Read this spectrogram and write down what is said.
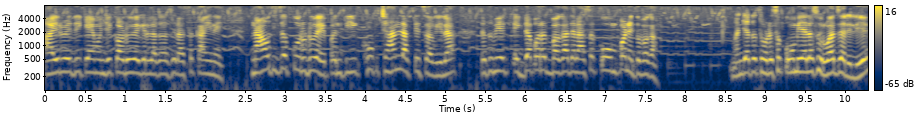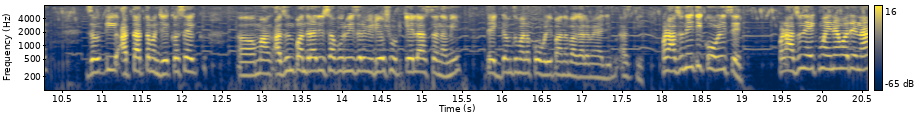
आयुर्वेदिक आहे म्हणजे कडू वगैरे लागत असेल असं काही नाही. नाव तिचं कुरडू आहे पण ती खूप छान लागते चवीला. तर तुम्ही एक एकदा परत बघा त्याला असं कोंब पण येतो बघा. म्हणजे आता थोडंसं कोंब यायला सुरुवात झालेली आहे. जर ती आता आता म्हणजे कसं एक माग अजून पंधरा दिवसापूर्वी जर व्हिडिओ शूट केला असतं ना मी तर एकदम तुम्हाला कोवळी पानं बघायला मिळाली असती. पण अजूनही ती कोवळीच आहेत. पण अजून एक महिन्यामध्ये ना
